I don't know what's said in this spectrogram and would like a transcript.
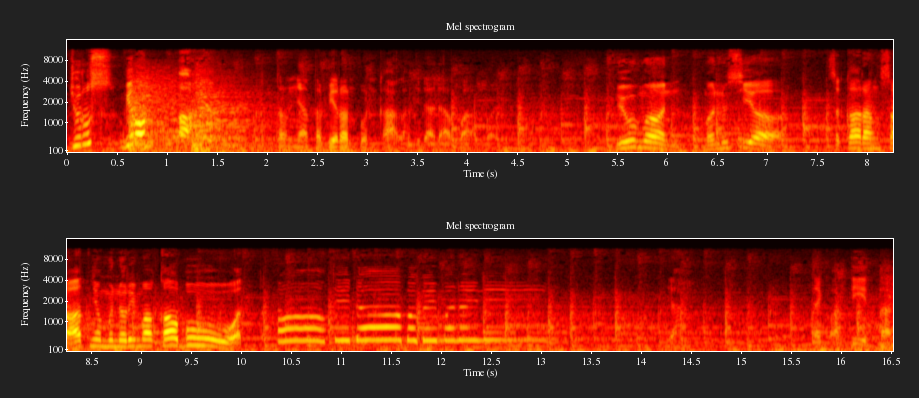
Jurus Biron. Ah. Ternyata Biron pun kalah tidak ada apa-apa. Human manusia sekarang saatnya menerima kabut. Oh titan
